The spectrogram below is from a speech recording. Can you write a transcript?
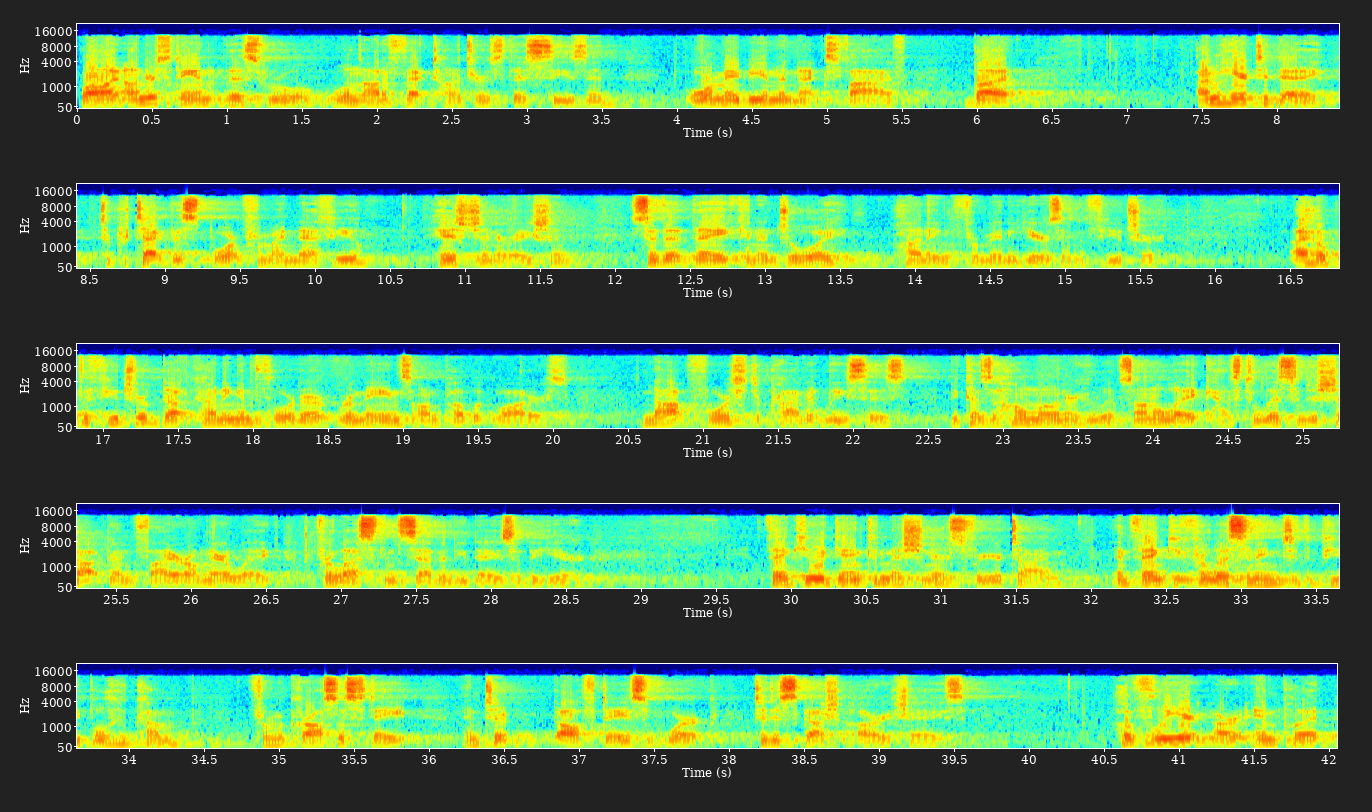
While I understand that this rule will not affect hunters this season or maybe in the next five, but I'm here today to protect this sport for my nephew, his generation, so that they can enjoy hunting for many years in the future. I hope the future of duck hunting in Florida remains on public waters, not forced to private leases because a homeowner who lives on a lake has to listen to shotgun fire on their lake for less than 70 days of the year. Thank you again, Commissioners, for your time, and thank you for listening to the people who come from across the state and took off days of work to discuss RHAs. Hopefully, our input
